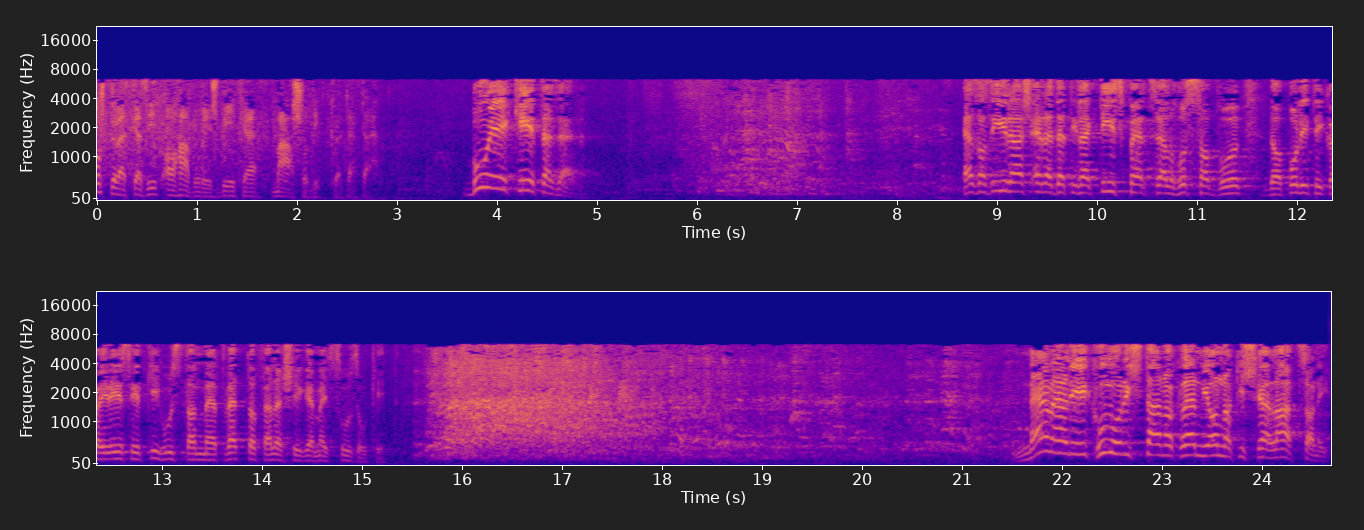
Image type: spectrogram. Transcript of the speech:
Most következik a háború és béke második kötete. Bué 2000! Ez az írás eredetileg 10 perccel hosszabb volt, de a politikai részét kihúztam, mert vett a feleségem egy Suzuki-t. Nem elég humoristának lenni, annak is kell látszani.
